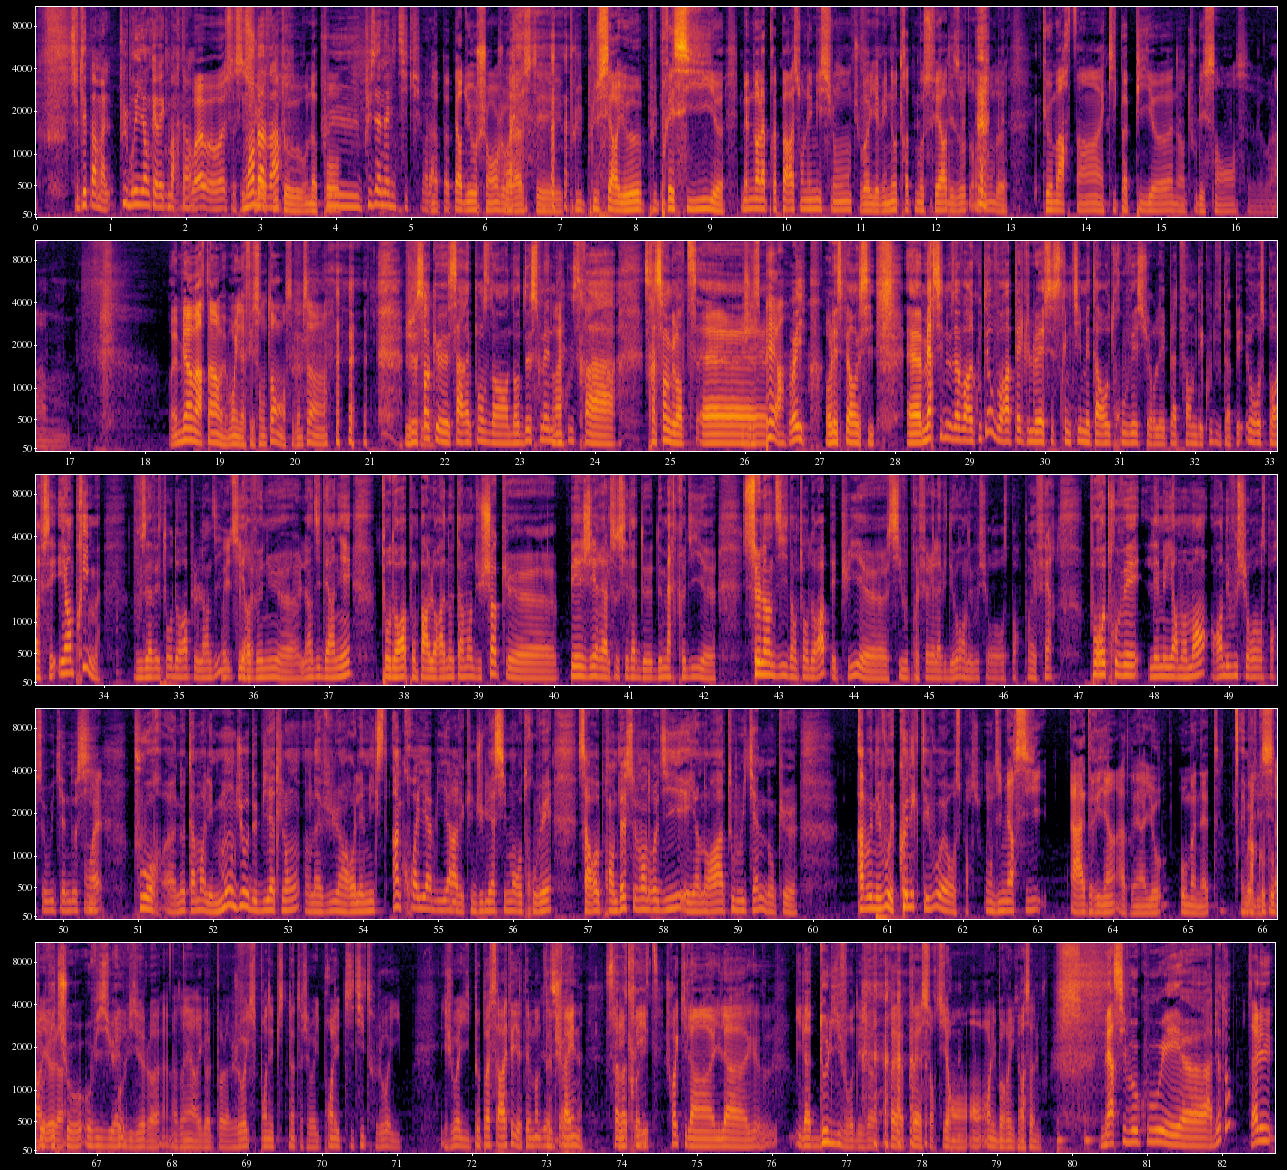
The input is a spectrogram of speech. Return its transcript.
C'était pas mal. Plus brillant qu'avec Martin. Ouais, ouais, ouais, ça c'est Moins sûr. bavard, Écoute, euh, on n'a pas. plus, plus analytique. On n'a pas perdu au change, voilà, c'était plus, plus sérieux, plus précis. euh, même dans la préparation de l'émission, tu vois, il y avait une autre atmosphère, des autres ondes euh, que Martin, qui papillonne dans tous les sens. euh, voilà, bon. On aime bien Martin, mais bon, il a fait son temps, c'est comme ça. hein. Je sens que sa réponse dans, dans deux semaines Ouais. du coup sera, sera sanglante. Euh, J'espère. Oui, on l'espère aussi. Euh, merci de nous avoir écoutés. On vous rappelle que le FC Stream Team est à retrouver sur les plateformes d'écoute. Vous tapez Eurosport FC et en prime. Vous avez Tour d'Europe le lundi, Oui, qui est revenu euh, lundi dernier. Tour d'Europe, on parlera notamment du choc euh, PSG Real Sociedad de, de mercredi euh, ce lundi dans Tour d'Europe. Et puis, si vous préférez la vidéo, rendez-vous sur eurosport.fr pour retrouver les meilleurs moments. Rendez-vous sur Eurosport ce week-end aussi Ouais. pour euh, notamment les mondiaux de biathlon. On a vu un relais mixte incroyable hier Mm. avec une Julia Simon retrouvée. Ça reprend dès ce vendredi et il y en aura tout le week-end. Donc euh, abonnez-vous et connectez-vous à Eurosport. On dit merci à Adrien, Adrien Yo, aux manettes. Et Ouais, Marco sérieux, Popovic au, au visuel. Au visuel, ouais. Adrien rigole pas là. Je vois qu'il prend des petites notes à chaque fois. Il prend les petits titres. Je vois, il, et je vois, il peut pas s'arrêter. Il y a tellement de punchlines. Ça va trop vite. Je crois qu'il a, un- il a, euh, il a deux livres déjà prêts, prêts à sortir en, en, en librairie grâce à nous. Merci beaucoup et euh, à bientôt. Salut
